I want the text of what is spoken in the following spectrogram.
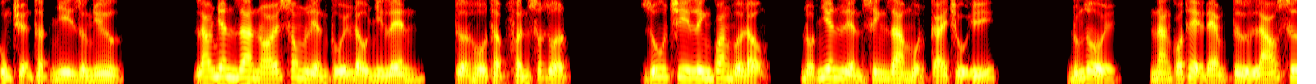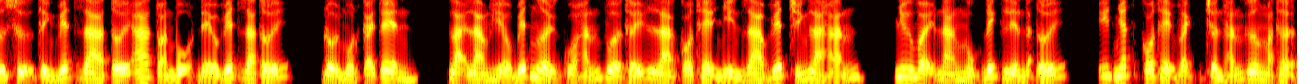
cùng chuyện thật nhi dường như. Lão nhân ra nói xong liền túi đầu nhìn lên, tựa hồ thập phần sốt ruột. Du chi linh quang vừa động, đột nhiên liền sinh ra một cái chủ ý. Đúng rồi, nàng có thể đem từ lão sư sự tình viết ra tới A toàn bộ đều viết ra tới, đổi một cái tên, lại làm hiểu biết người của hắn vừa thấy là có thể nhìn ra viết chính là hắn, như vậy nàng mục đích liền đạt tới, ít nhất có thể vạch trần hắn gương mặt thật,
